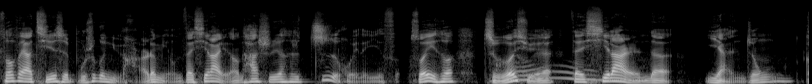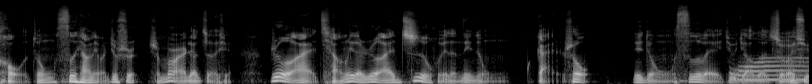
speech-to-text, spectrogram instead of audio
？Sophia 其实不是个女孩的名字，在希腊语当中，它实际上是智慧的意思。所以说，哲学在希腊人的眼中、口中、思想里面，就是什么玩意儿叫哲学？热爱、强烈的热爱智慧的那种感受、那种思维，就叫做哲学。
